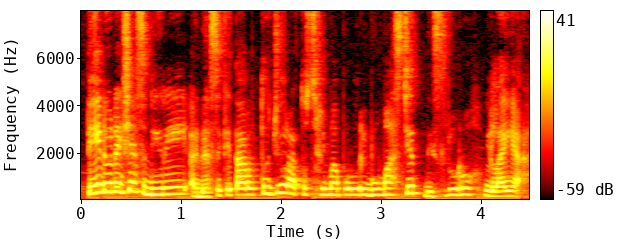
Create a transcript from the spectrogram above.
Di Indonesia sendiri ada sekitar 750 ribu masjid di seluruh wilayah.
